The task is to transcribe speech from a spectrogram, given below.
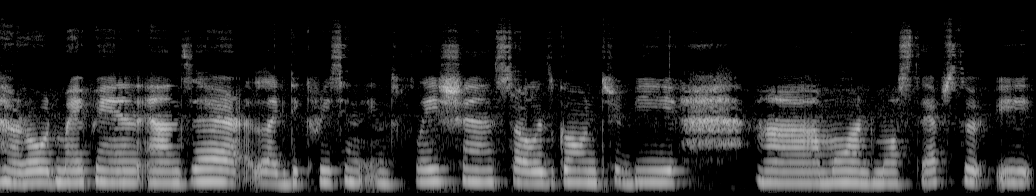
road mapping and they're like decreasing inflation so it's going to be uh, more and more steps to e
